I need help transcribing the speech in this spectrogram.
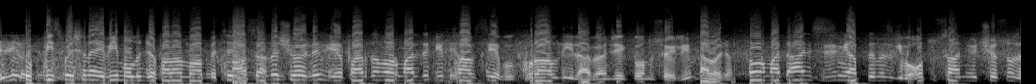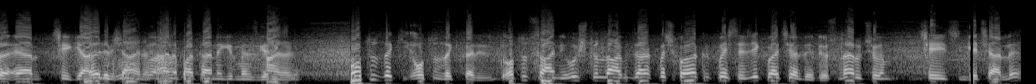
0. Bu pis başına evim olunca falan muhabbeti. Aslında şöyle, YFR'da normalde bir tavsiye bu. Kural değil abi. Öncelikle onu söyleyeyim. Tamam hocam. Normalde aynı sizin yaptığınız gibi 30 saniye uçuyorsunuz ya eğer şey geldi. Öyle bir şey, aynen. Aynı paterne girmeniz Aynen gerekiyor. hocam. 30 dakika, 30 dakika değil. 30 saniye uçtuğunda abi yaklaşık olarak 45 derecelik bir açı elde ediyorsun. Her uçağın şey için geçerli.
